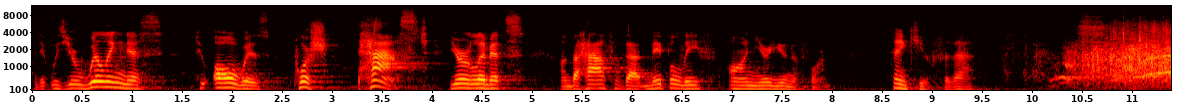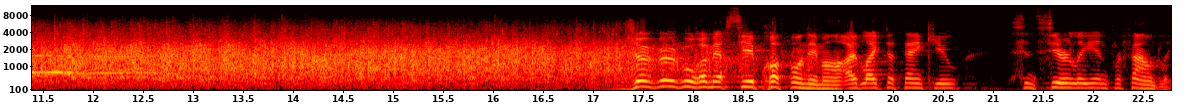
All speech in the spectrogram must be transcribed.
and it was your willingness to always push past your limits on behalf of that maple leaf on your uniform. Thank you for that. Je veux vous remercier profondément. I'd like to thank you sincerely and profoundly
